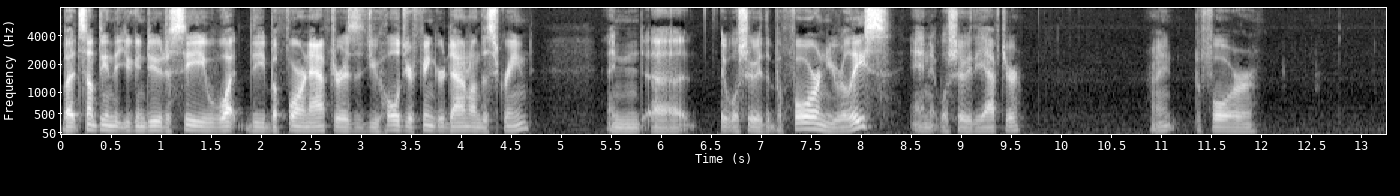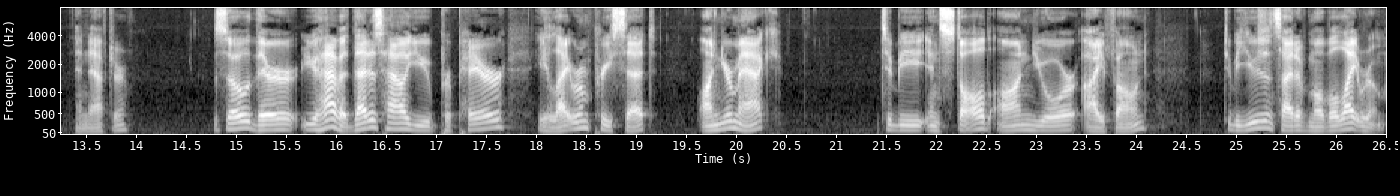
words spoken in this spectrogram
But something that you can do to see what the before and after is, is you hold your finger down on the screen, and uh, it will show you the before and you release, and it will show you the after, right? Before and after. So there you have it. That is how you prepare a Lightroom preset on your Mac to be installed on your iPhone to be used inside of mobile Lightroom.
